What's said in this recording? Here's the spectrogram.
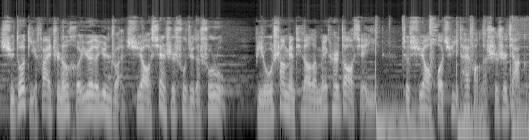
许多 DeFi 智能合约的运转需要现实数据的输入，比如上面提到的 MakerDAO 协议，就需要获取以太坊的实时价格。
